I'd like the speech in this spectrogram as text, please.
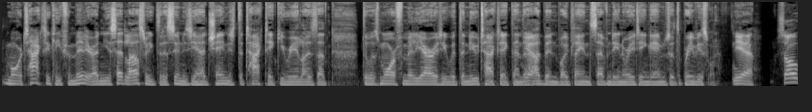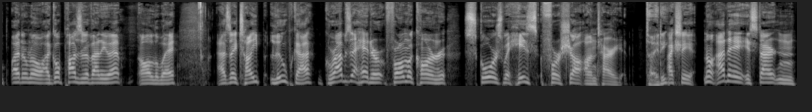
more tactically familiar, and you said last week that as soon as you had changed the tactic, you realised that there was more familiarity with the new tactic than there Yeah. had been by playing seventeen or eighteen games with the previous one. Yeah. So I don't know. I go positive anyway, all the way. As I type, Luca grabs a header from a corner, scores with his first shot on target. Tidy. Actually, no, Ade is starting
